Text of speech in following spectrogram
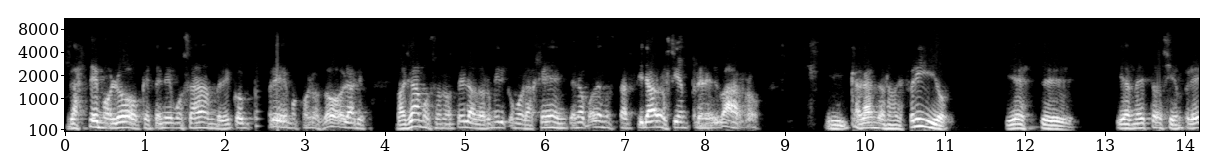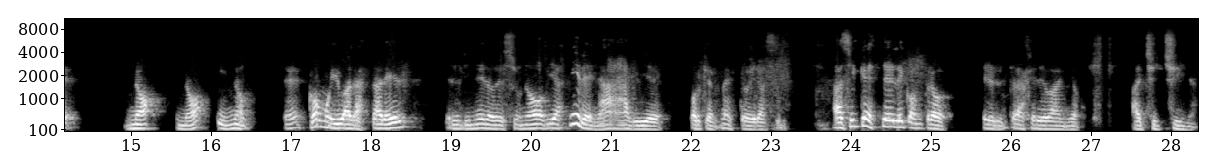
gastémoslo, que tenemos hambre, compremos con los dólares, vayamos a un hotel a dormir como la gente, no podemos estar tirados siempre en el barro y cagándonos de frío. Y, este, y Ernesto siempre, no, no y no. ¿eh? ¿Cómo iba a gastar él el dinero de su novia? Ni de nadie, porque Ernesto era así. Así que este le compró el traje de baño a Chichina.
